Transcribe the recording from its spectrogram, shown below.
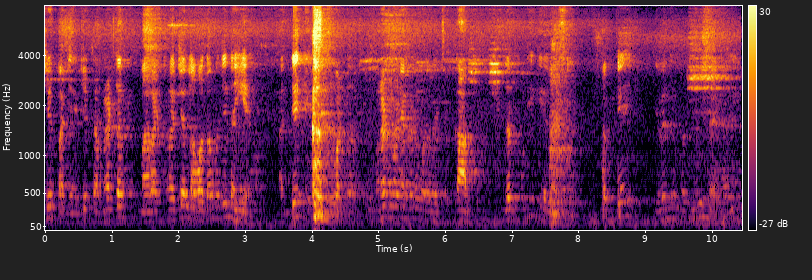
जे पाणी आहे जे कर्नाटक महाराष्ट्राच्या लवादामध्ये नाही आहे आणि ते एक्सेस वॉटर मराठवाड्याकडे वळवायचं काम जर कोणी केलं असेल तर ते देवेंद्र फडणवीस साहेबांनी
